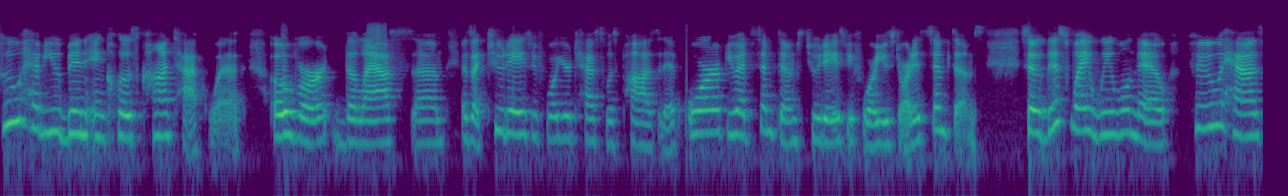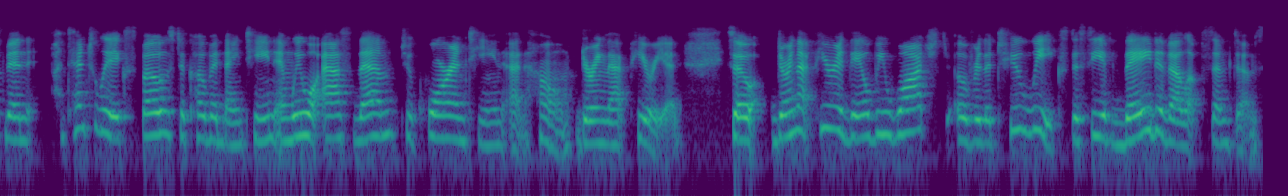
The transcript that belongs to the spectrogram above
who have you been in close contact with over the last um, it was like two days before your test was positive or if you had symptoms two days before you started symptoms so this way we will know who has been potentially exposed to COVID 19, and we will ask them to quarantine at home during that period. So, during that period, they'll be watched over the two weeks to see if they develop symptoms.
